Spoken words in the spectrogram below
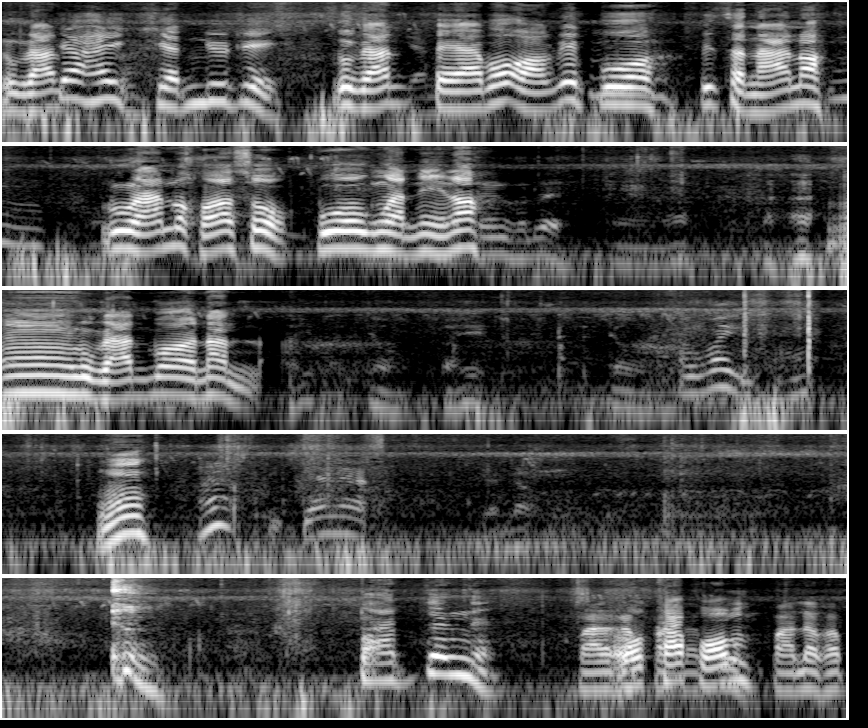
ลูกหลาน จะให้เขียนอยู่ดิลูกหลานแปลบ่ออกได้ปูปริศนาเนาะ ลูกหลานมาขอโชคปูงวดนี้เนาะเดินคนด้วยอืมลูกหลานบ่นั่นเอาไว้อืมฮะเขียนเนี่ยปาดจังเนี่ย ปาดโอ้ครับผมปาดแล้วครับ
